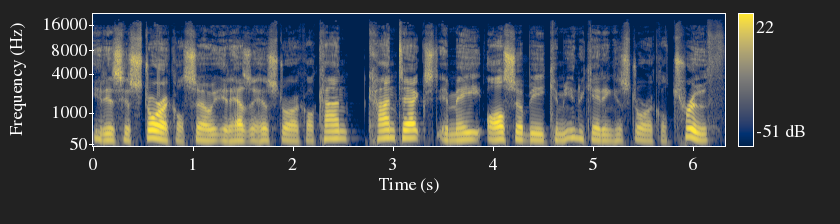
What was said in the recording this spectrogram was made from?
it is historical, so it has a historical con- context. It may also be communicating historical truth.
